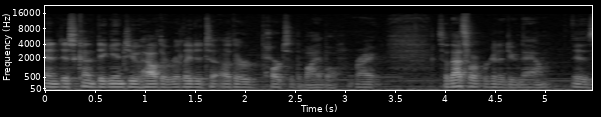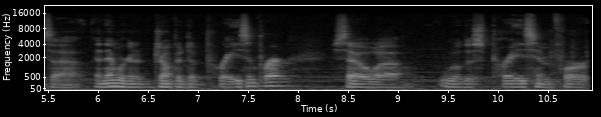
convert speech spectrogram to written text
and just kind of dig into how they're related to other parts of the Bible, right? So that's what we're going to do now. Is uh, and then we're going to jump into praise and prayer. So uh, we'll just praise Him for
